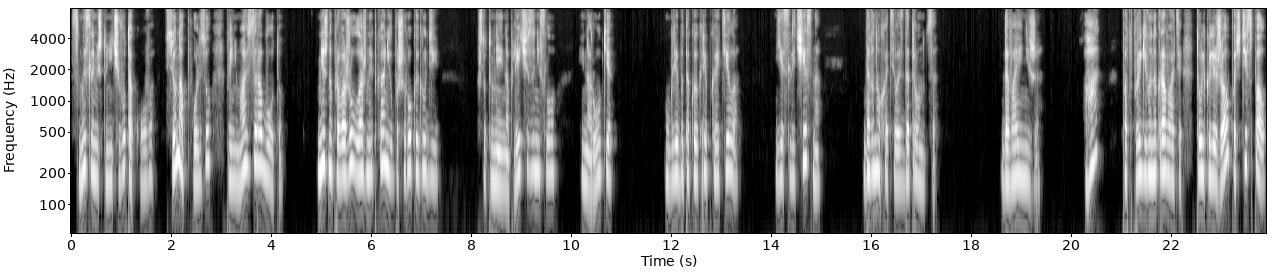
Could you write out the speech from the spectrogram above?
С мыслями, что ничего такого, все на пользу, принимаюсь за работу. Нежно провожу влажной тканью по широкой груди. Что-то меня и на плечи занесло, и на руки. У Глеба такое крепкое тело. Если честно, Давно хотелось дотронуться. Давай ниже. А? Подпрыгиваю на кровати. Только лежал, почти спал,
